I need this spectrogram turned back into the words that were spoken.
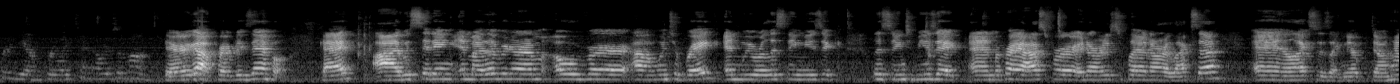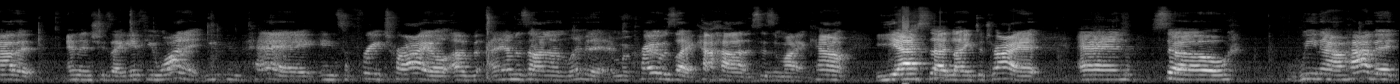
premium for like $10 a month. There you go. Perfect example. Okay. I was sitting in my living room over uh, winter break, and we were listening music, listening to music, and McCrae asked for an artist to play on our Alexa, and Alexa's like, nope, don't have it. And then she's like, if you want it, you can pay. and It's a free trial of Amazon Unlimited. And McCray was like, haha, this isn't my account. Yes, I'd like to try it. And so we now have it.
